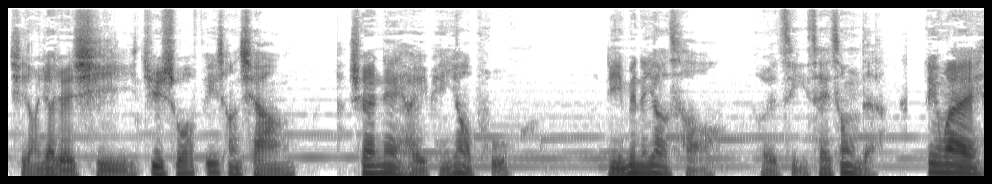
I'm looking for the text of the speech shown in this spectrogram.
其中药学系据说非常强，校内还有一片药圃，里面的药草都是自己栽种的。另外，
